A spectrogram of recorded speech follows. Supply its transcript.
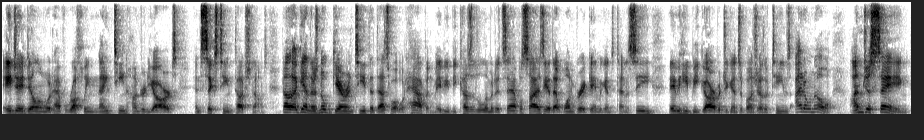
A.J. Dillon would have roughly 1,900 yards and 16 touchdowns. Now, again, there's no guarantee that that's what would happen. Maybe because of the limited sample size, he had that one great game against Tennessee. Maybe he'd be garbage against a bunch of other teams. I don't know. I'm just saying,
